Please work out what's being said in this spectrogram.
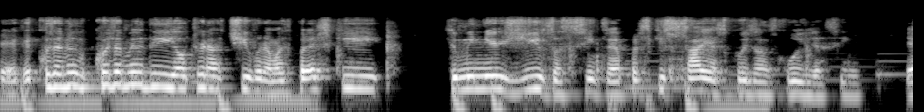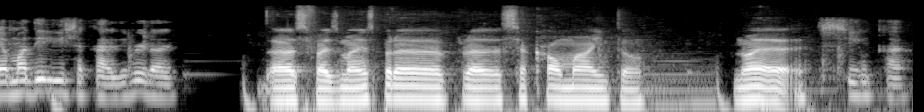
É, é coisa, meio, coisa meio de alternativa, né? Mas parece que, que eu me energizo, assim, tá? Parece que sai as coisas ruins, assim. É uma delícia, cara, de verdade. Ah, você faz mais pra, pra se acalmar, então. Não é, Sim, cara.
